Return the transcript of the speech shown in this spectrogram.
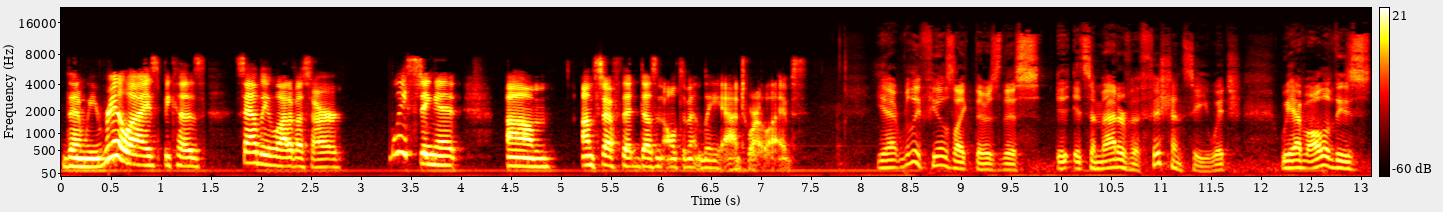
than we realize because sadly a lot of us are wasting it um, on stuff that doesn't ultimately add to our lives. Yeah, it really feels like there's this. It's a matter of efficiency, which we have all of these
